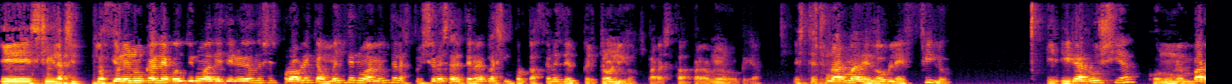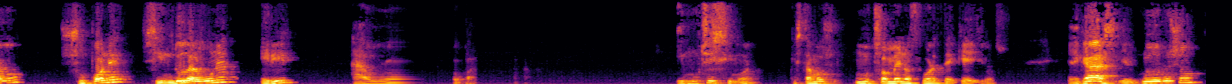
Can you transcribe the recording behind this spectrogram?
¿Eh? si la situación en Ucrania continúa deteriorándose, es probable que aumente nuevamente las presiones a detener las importaciones del petróleo para, para la Unión Europea. Este es un arma de doble filo. El ir a Rusia con un embargo supone, sin duda alguna, herir a Europa. Y muchísimo, ¿eh? estamos mucho menos fuerte que ellos. El gas y el crudo ruso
